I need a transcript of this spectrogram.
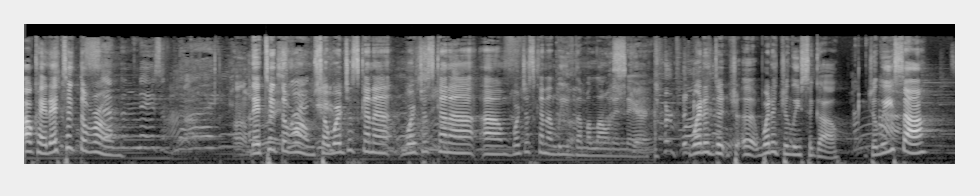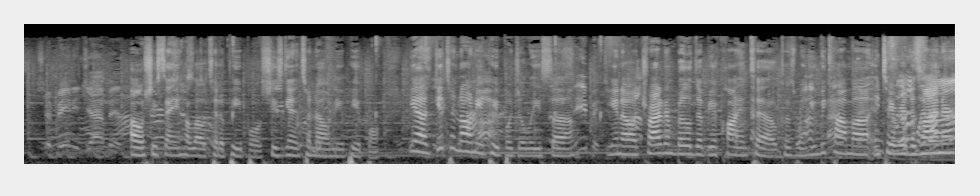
Okay, they took the room. They took the room, so we're just gonna we're just gonna um we're just gonna leave them alone in there. Where did the, uh, where did Jaleesa go? Jaleesa. Oh, she's saying hello to the people. She's getting to know new people. Yeah, get to know new people, Jaleesa. You know, try to build up your clientele because when you become an interior designer,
